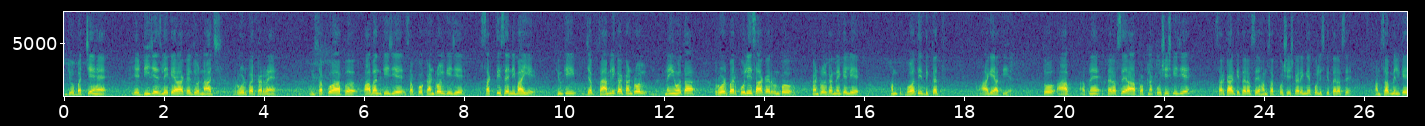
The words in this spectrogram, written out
जो बच्चे हैं, ये डीजेज लेके आकर जो नाच रोड पर कर रहे हैं, उन सबको आप पाबंद कीजिए, सबको कंट्रोल कीजिए, सख्ती से निभाइए। क्योंकि जब फैमिली का कंट्रोल नहीं होता, रोड पर पुलिस आकर उनको कंट्रोल करने के लिए हम बहुत ही दिक्कत आगे आती है। तो आप अपने तरफ़ से आप अपना कोशिश कीजिए। सरकार की तरफ़ से हम सब कोशिश करेंगे, पुलिस की तरफ़ से। हम सब मिलके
